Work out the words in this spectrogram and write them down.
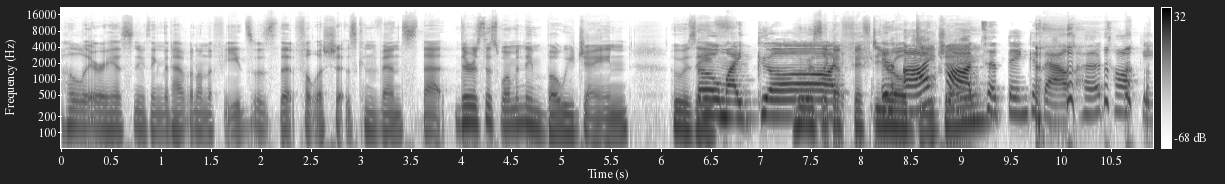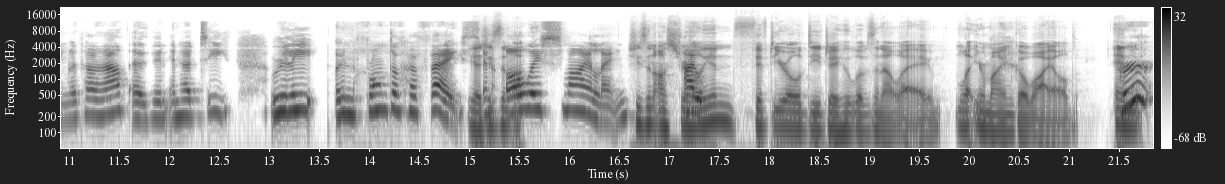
hilarious new thing that happened on the feeds was that Felicia is convinced that there's this woman named Bowie Jane who is a Oh my god! who is like a 50 year old DJ. had to think about her talking with her mouth open and her teeth really in front of her face, Yeah, she's and an- always smiling. She's an Australian 50 year old DJ who lives in LA. Let your mind go wild. And her,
